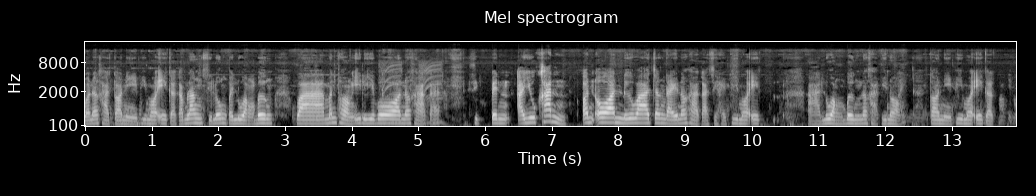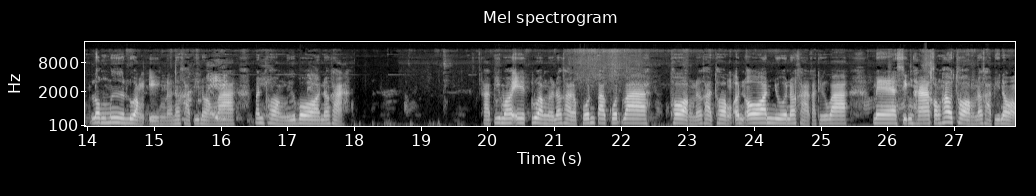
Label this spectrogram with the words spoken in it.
บ่เนาะค่ะตอนนี้พี่หมอเอกก็กำลังสิลงไปล่วงเบิ่งว่ามันท้องอีหลีบ่เนาะค่ะก็สิเป็นอายุคัน อ่อนๆหรือว่าจังใดเนาะค่ะก็สิให้พี่หมอเอกอ่าล่วงเบิ่งเนาะค่ะพี่น้อง ตอนนี้พี่หมอเอกก็ลงมือล่วงเองแล้วนะคะพี่น้องว่ามันทองหรือบอเนาะค่ะ ค่ะพี่หมอเอกล่วงแล้วเนาะค่ะก็พ้นปรากฏว่าทองเนาะค่ะทองอ่อนๆอยู่เนาะค่ะก็ถือว่าแม่สิงหาของเฮาทองเนาะค่ะพี่น้อง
